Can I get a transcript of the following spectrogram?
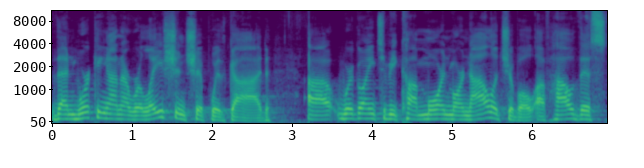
than working on our relationship with God, uh, we're going to become more and more knowledgeable of how this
